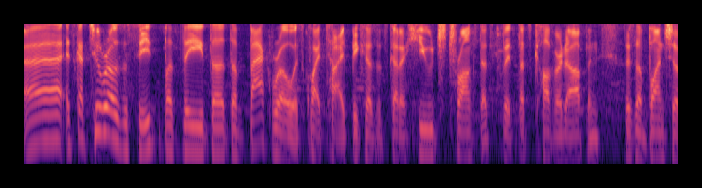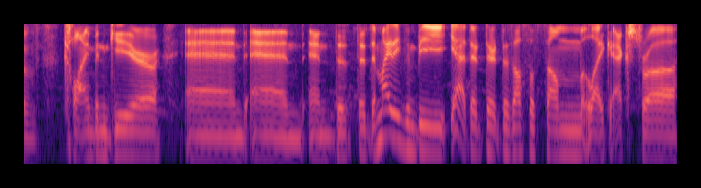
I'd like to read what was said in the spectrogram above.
Uh, it's got two rows of seat, but the, the, the back row is quite tight because it's got a huge trunk that's bit, that's covered up, and there's a bunch of climbing gear, and and and there's, there, there might even be yeah there, there there's also some like extra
